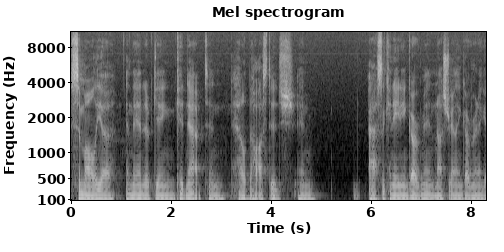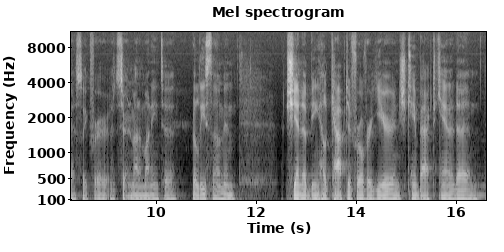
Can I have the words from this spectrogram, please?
Somalia and they ended up getting kidnapped and held the hostage and asked the Canadian government and Australian government, I guess, like for a certain amount of money to release them. And she ended up being held captive for over a year and she came back to Canada. And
